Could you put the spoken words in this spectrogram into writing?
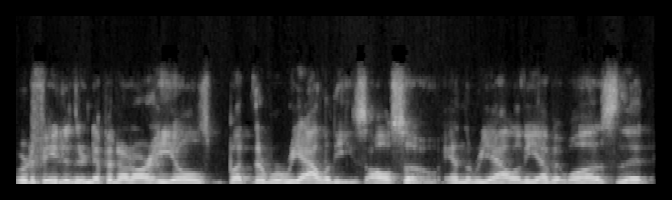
we're defeated, they're nipping at our heels, but there were realities also. And the reality of it was that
